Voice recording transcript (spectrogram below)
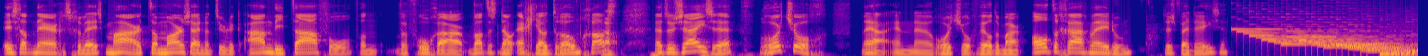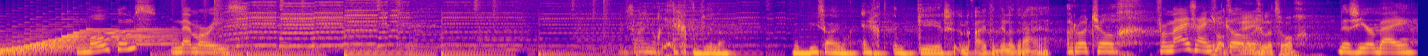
is dat nergens geweest. Maar Tamar zei natuurlijk aan die tafel. Van, we vroegen haar, wat is nou echt jouw droomgast? Ja. En toen zei ze, Rotjoch. Nou ja, en uh, Rotjoch wilde maar al te graag meedoen. Dus bij deze. Mokum's Memories. Ik zou je nog echt willen. Met wie zou je nog echt een keer een item willen draaien? Rotjoch. Voor mij zijn die wat regelen, toch? Dus hierbij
